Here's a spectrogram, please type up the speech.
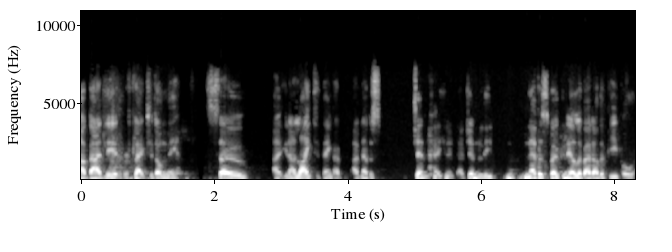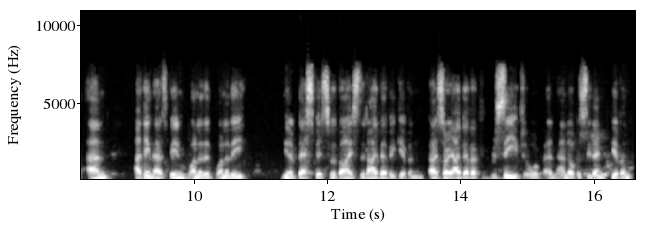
how badly it reflected on me. So, you know, I like to think I've, I've never gen- you know, I've generally never spoken ill about other people, and I think that's been one of the one of the you know best bits of advice that I've ever given. Uh, sorry, I've ever received, or and, and, obviously then given.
